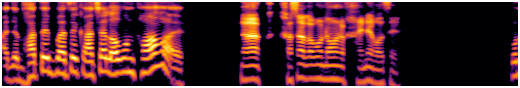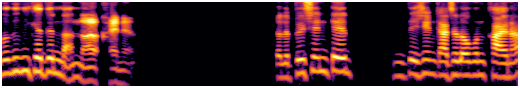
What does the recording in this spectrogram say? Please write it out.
আচ্ছা ভাতের পাতে কাঁচা লবণ খাওয়া হয়? না কাঁচা লবণ আমরা খাই না কথা কোনোদিনই খেতেন না? না খাই না। তাহলে পেশেন্টের পেশেন্ট কাঁচা লবণ খায় না।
